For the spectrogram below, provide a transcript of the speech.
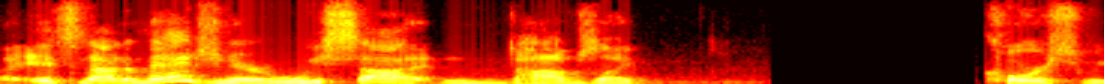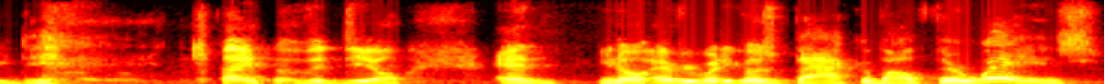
It's not imaginary. We saw it. And Hob's like, of course we did. kind of a deal. And, you know, everybody goes back about their ways.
